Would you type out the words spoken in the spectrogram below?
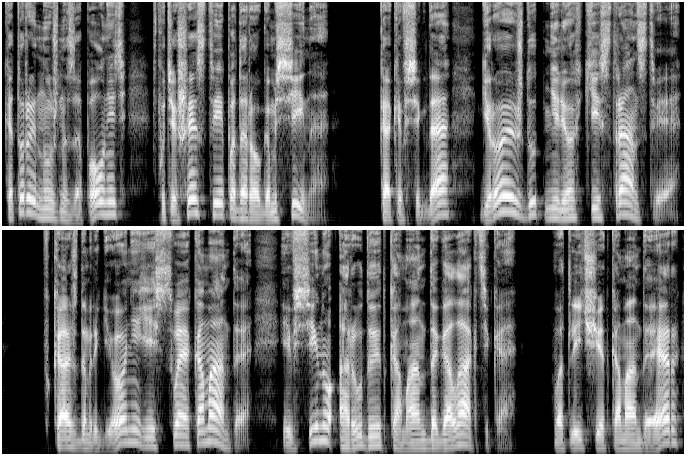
который нужно заполнить в путешествии по дорогам Сина. Как и всегда, герои ждут нелегкие странствия. В каждом регионе есть своя команда, и в Сину орудует команда «Галактика». В отличие от команды «Р»,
